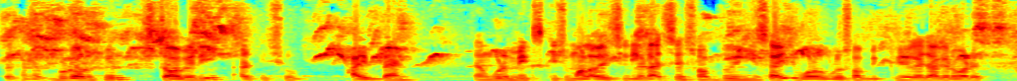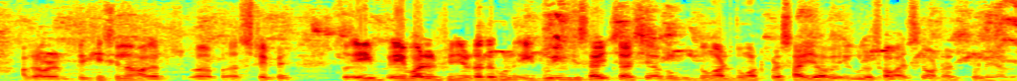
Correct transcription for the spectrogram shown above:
তো এখানে ব্লু ডলফিন স্ট্রবেরি আর কিছু ফাইভ ব্যান্ড এরকম করে মিক্স কিছু মালাবাই চিকলেট আছে। সব দুই ইঞ্চি সাইজ বড়গুলো সব বিক্রি হয়ে গেছে আগের বারে আগের বারে দেখিয়েছিলাম আগের স্টেপে তো এই, এইবারের ভিডিওটা দেখুন, এই দুই ইঞ্চি সাইজ আছে এখন দুমাট দুমাট করে সাইজ হবে, এগুলো সব আজকে অর্ডার চলে যাবে।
